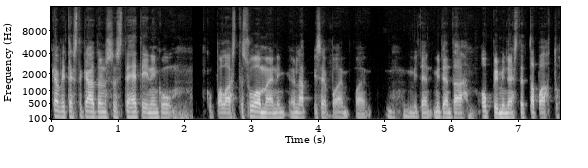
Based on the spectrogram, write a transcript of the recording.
Kävittekö te käytännössä sitten heti, niin kuin, kun palasitte Suomeen, niin läpi sen vai, vai miten, miten tämä oppiminen sitten tapahtui?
